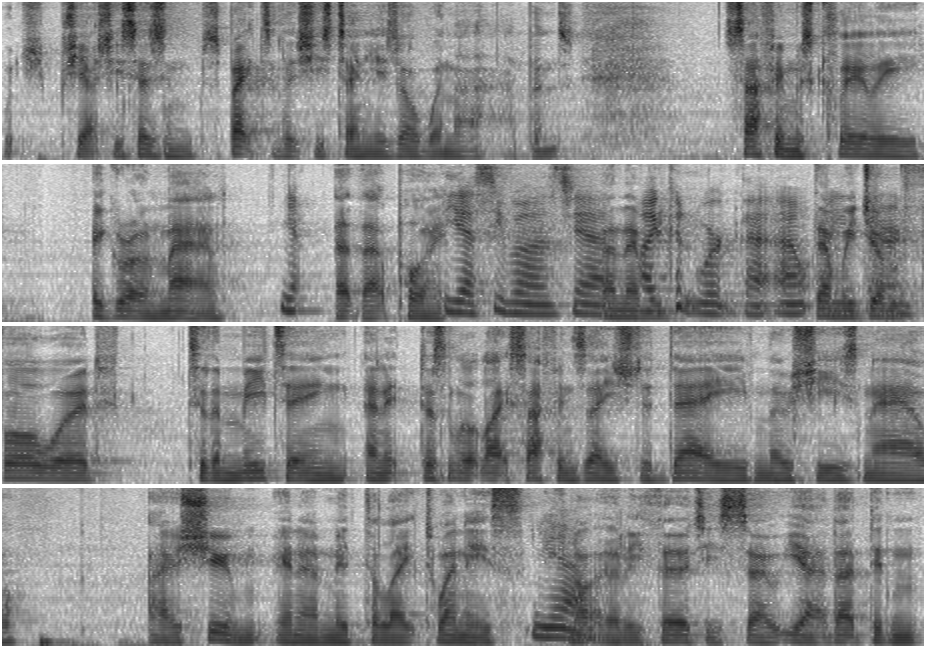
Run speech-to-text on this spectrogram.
which she actually says in Spectre that she's 10 years old when that happens, Safin was clearly a grown man Yeah. at that point. Yes, he was. Yeah. And then I we- couldn't work that out. Then we jump forward to the meeting, and it doesn't look like Safin's aged a day, even though she's now, I assume, in her mid to late twenties, Yeah. not early thirties. So yeah, that didn't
